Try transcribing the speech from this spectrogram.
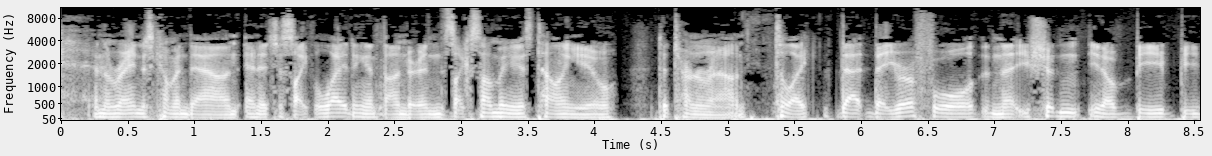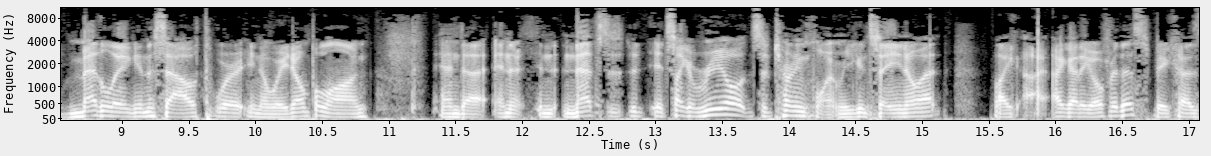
and the rain is coming down, and it's just like lightning and thunder, and it's like something is telling you to turn around, to like that that you're a fool and that you shouldn't, you know, be be meddling in the South where you know where you don't belong, and uh, and and, and that's it's like a real it's a turning point where you can say, you know what, like I, I got to go for this because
